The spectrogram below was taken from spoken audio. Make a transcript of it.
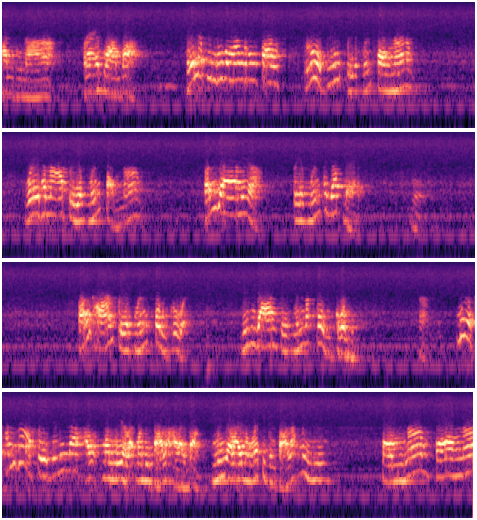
พันธุนา แปลความว่าเห็นปินทูปมังรูปังรูปนี้เปรียบเหมือนฟองน้ำเวทนาเปรียบเหมือนต่อมน้ำสัญญาเนี่ย เปรียบเหมือนพยับแดดสังขารเปรียบเหมือนต้นกล้วยวิญญาณเปรียบเหมือนนักเล่นกลเมื่อขันห้าเปรียบอย่างนี้แล้วมันมีอะไรมันมีสาระอะไรบ้าง มีอะไรบ้างไหมที่เป็นสาระไม่มีต่อมน้ำฟองน้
